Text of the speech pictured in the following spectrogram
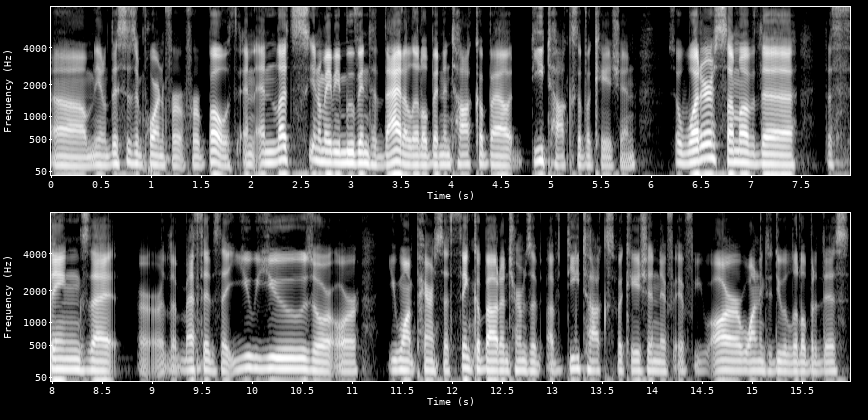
Um, you know, this is important for, for both. And, and let's, you know, maybe move into that a little bit and talk about detoxification. So what are some of the, the things that, or the methods that you use or, or you want parents to think about in terms of, of detoxification if, if you are wanting to do a little bit of this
